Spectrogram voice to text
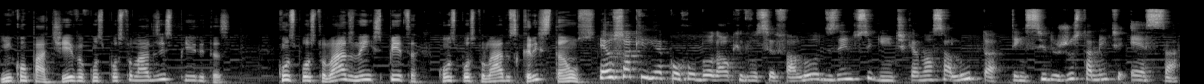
incompatível com os postulados espíritas. Com os postulados nem espíritas, com os postulados cristãos. Eu só queria corroborar o que você falou, dizendo o seguinte: que a nossa luta tem sido justamente essa.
